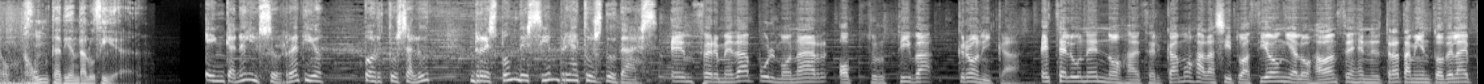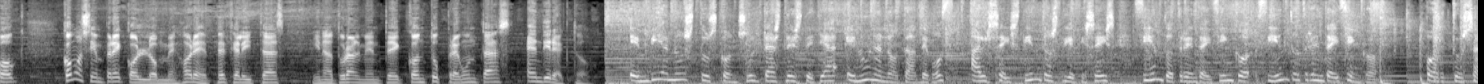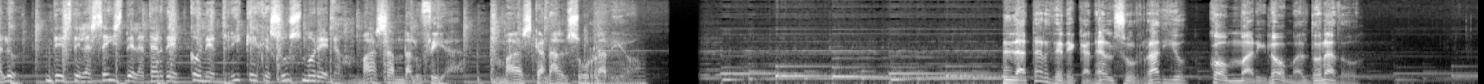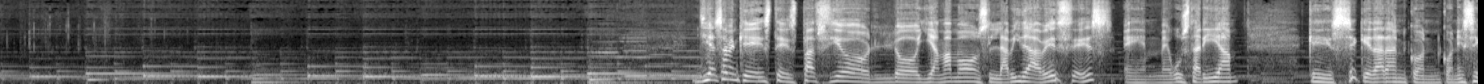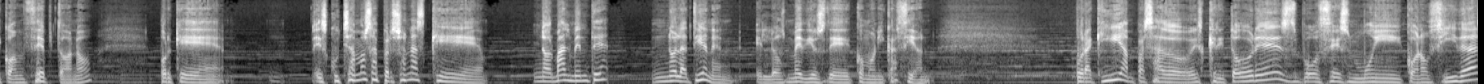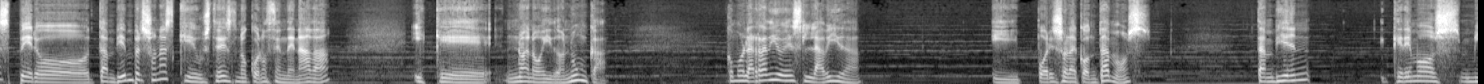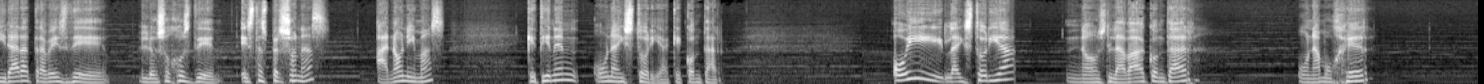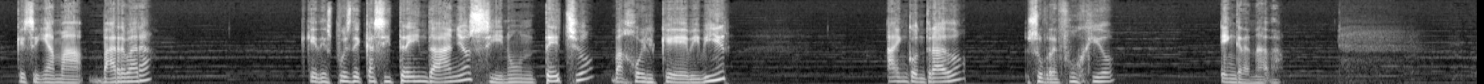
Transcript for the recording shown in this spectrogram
Junta de Andalucía. En Canal Sur Radio, por tu salud, responde siempre a tus dudas. Enfermedad pulmonar obstructiva crónica. Este lunes nos acercamos a la situación y a los avances en el tratamiento de la EPOC, como siempre con los mejores especialistas y naturalmente con tus preguntas en directo. Envíanos tus consultas desde ya en una nota de voz al 616-135-135. Por tu salud, desde las 6 de la tarde con Enrique Jesús Moreno. Más Andalucía, más Canal Sur Radio. La tarde de Canal Sur Radio con Mariló Maldonado. Ya saben que este espacio lo llamamos la vida a veces. Eh, me gustaría que se quedaran con, con ese concepto, ¿no? Porque escuchamos a personas que normalmente no la tienen en los medios de comunicación. Por aquí han pasado escritores, voces muy conocidas, pero también personas que ustedes no conocen de nada y que no han oído nunca. Como la radio es la vida y por eso la contamos, también queremos mirar a través de los ojos de estas personas anónimas que tienen una historia que contar. Hoy la historia nos la va a contar una mujer que se llama Bárbara, que después de casi 30 años sin un techo bajo el que vivir, ha encontrado su refugio en Granada.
